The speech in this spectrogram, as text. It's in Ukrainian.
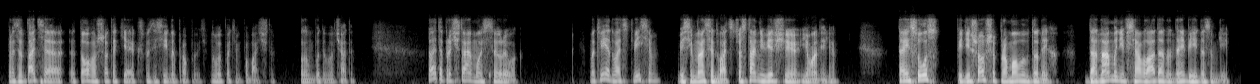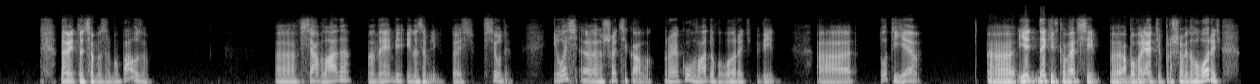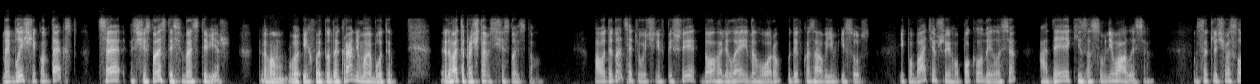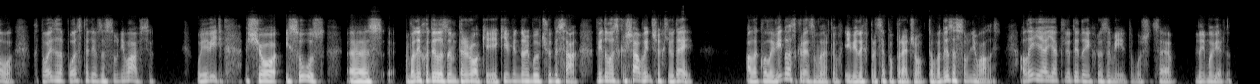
презентація того, що таке експозиційна проповідь. Ну, ви потім побачите, коли ми будемо вивчати. Давайте прочитаємо ось цей уривок. Матвія 28, 18, 20. Останні вірші Євангелія. Та Ісус, підійшовши, промовив до них: Дана мені вся влада на небі і на землі. Навіть на цьому зробимо паузу. Е, Вся влада на небі і на землі. Тобто всюди. І ось е, що цікаво, про яку владу говорить він. Е, Тут є, є декілька версій або варіантів, про що він говорить. Найближчий контекст це 16-17 вірш. Вам їх видно на екрані має бути. Давайте прочитаємо з 16-го. А 11 учнів пішли до Галілеї на гору, куди вказав їм Ісус. І, побачивши його, поклонилися, а деякі засумнівалися. Оце ключове слово. Хтось з апостолів засумнівався. Уявіть, що Ісус, е, вони ходили з ним три роки, які він робив чудеса. Він воскрешав інших людей. Але коли він воскрес з мертвих і він їх про це попереджував, то вони засумнівались. Але я, як людина, їх розумію, тому що це неймовірно.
